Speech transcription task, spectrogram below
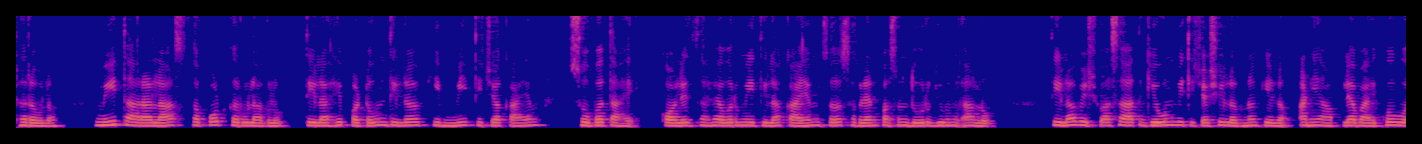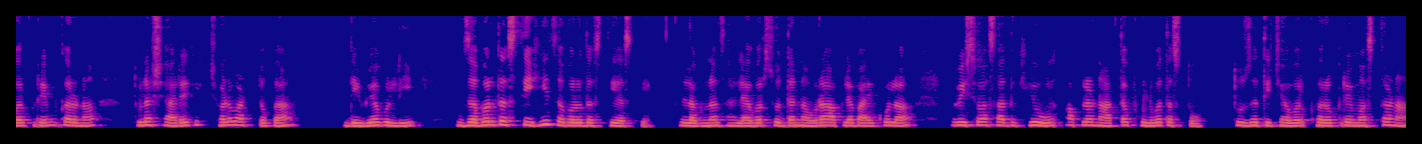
ठरवलं. मी ताराला सपोर्ट करू लागलो. तिला हे पटवून दिलं की मी तिच्या कायम सोबत आहे. कॉलेज झाल्यावर मी तिला कायमचं सगळ्यांपासून दूर घेऊन आलो. तिला विश्वासात घेऊन मी तिच्याशी लग्न केलं आणि आपल्या बायकोवर प्रेम करणं तुला शारीरिक छळ वाटतो का? दिव्या बोलली जबरदस्ती ही जबरदस्ती असते. लग्न झाल्यावर सुद्धा नवरा आपल्या बायकोला विश्वासात घेऊन आपलं नातं फुलवत असतो. तुझं तिच्यावर खरं प्रेम असतं ना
